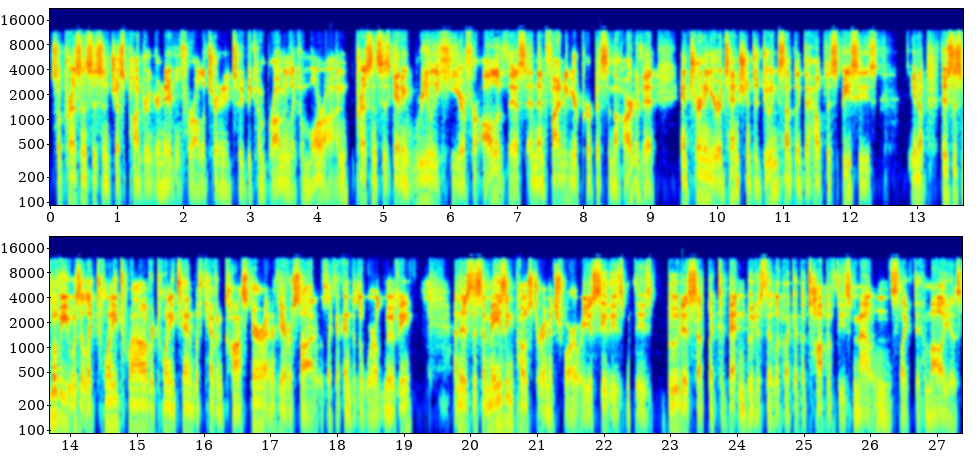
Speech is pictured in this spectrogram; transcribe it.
So presence isn't just pondering your navel for all eternity till you become Brahman like a moron. Presence is getting really here for all of this, and then finding your purpose in the heart of it, and turning your attention to doing something to help the species you know, there's this movie, was it like 2012 or 2010 with Kevin Costner? I don't know if you ever saw it. It was like an end of the world movie. And there's this amazing poster image for it where you see these these Buddhists, uh, like Tibetan Buddhists, they look like at the top of these mountains, like the Himalayas,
